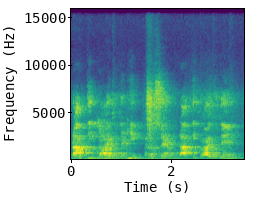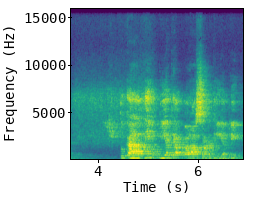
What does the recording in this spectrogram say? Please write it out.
प्राकृतिक प्रवाहित होते हैं, ठीक? मतलब स्वयं प्राकृतिक प्रवाहित होते हैं। तो कहलाती है क्रिया क्या? परासरण क्रिया, ठीक?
